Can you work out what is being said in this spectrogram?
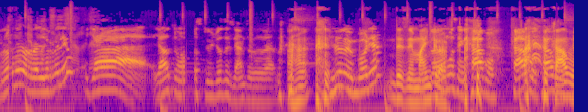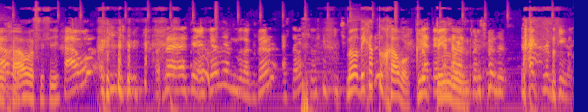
roleo, el roleo ya, ya lo tomamos tú y yo desde antes, sea, Ajá. memoria, Desde lo Minecraft. tomamos en Jabo, Jabo, Jabo, Jabo, Jabo. Jabo, sí, sí. Jabo, o sea, si de doctor, estabas pinche- No, deja tu Jabo, y Club atendías a las Penguin. personas. Ah, Club Penguin.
